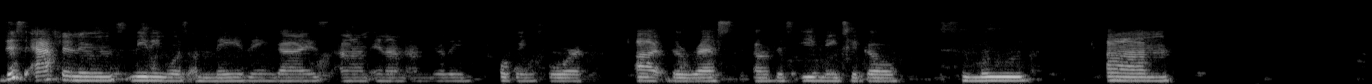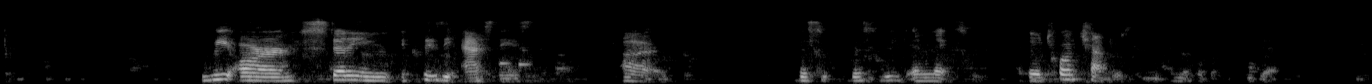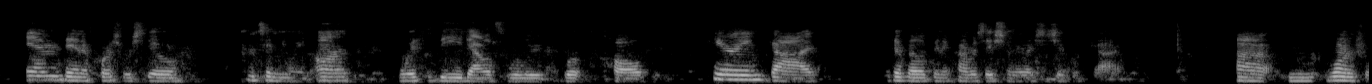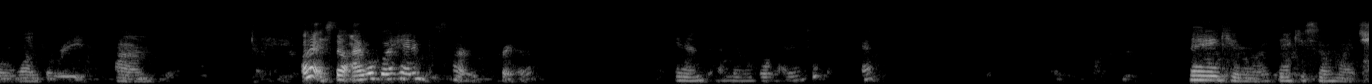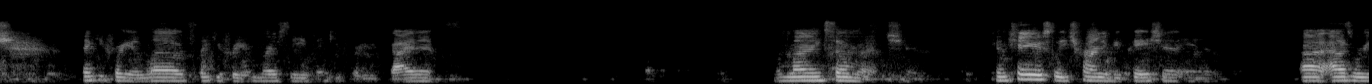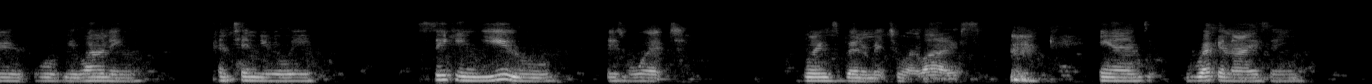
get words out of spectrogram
this afternoon's meeting was amazing, guys. Um, and I'm, I'm really hoping for uh, the rest of this evening to go smooth. Um, we are studying Ecclesiastes uh, this this week and next week. There are 12 chapters in the book of Ecclesiastes. And then, of course, we're still continuing on with the Dallas Willard book called Hearing God, Developing a Conversational Relationship with God. Uh, wonderful, wonderful read. Um, okay, so I will go ahead and start with prayer. And, and then we'll go right into it. Thank you, Lord. Thank you so much. Thank you for your love. Thank you for your mercy. Thank you for your guidance. I'm learning so much. Continuously trying to be patient, and uh, as we will be learning, continually seeking you is what brings betterment to our lives. and recognizing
